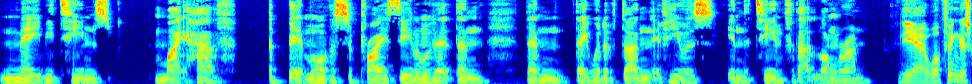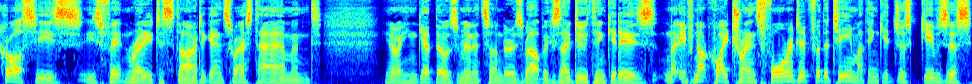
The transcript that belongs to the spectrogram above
maybe teams might have a bit more of a surprise dealing with it than than they would have done if he was in the team for that long run. Yeah, well, fingers crossed he's he's fit and ready to start against West Ham, and you know he can get those minutes under as well. Because I do think it is, if not quite transformative for the team, I think it just gives us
